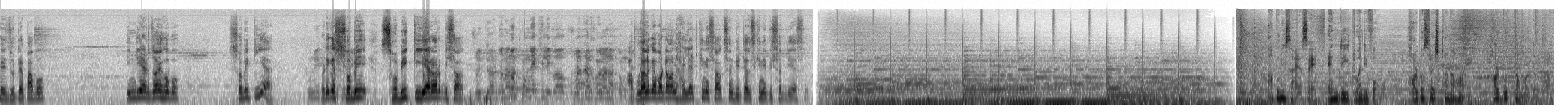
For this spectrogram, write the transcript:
সেই জোঁটে পাব। ইণ্ডিয়াৰ জয় হ'ব। ছবি ক্লিয়াৰ। গতিকে ছবি ছবি ক্লিয়াৰৰ পিছত। আপোনালোকে বৰ্তমান হাইলাইটখিনি চাওকচোন ডিটেইলছখিনি পিছত দি আছোঁ। আপুনি চাই আছে এন ডি টুৱেণ্টি ফ'ৰ। সৰ্বশ্ৰেষ্ঠ নহয় সৰ্বোত্তমৰ দৌৰত।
